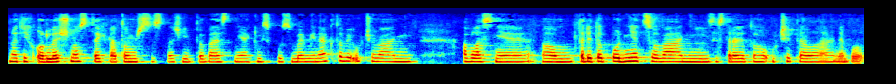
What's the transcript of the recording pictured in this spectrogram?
na těch odlišnostech, na tom, že se snaží to vést nějakým způsobem jinak to vyučování. A vlastně um, tady to podněcování ze strany toho učitele, nebo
